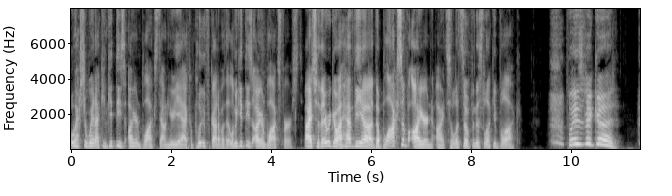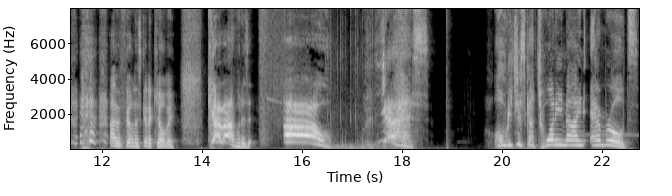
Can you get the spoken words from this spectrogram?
Oh, actually, wait, I can get these iron blocks down here. Yeah, I completely forgot about that. Let me get these iron blocks first. All right, so there we go. I have the uh, the blocks of iron. All right, so let's open this lucky block. Please be good. I have a feeling it's gonna kill me. Come on! What is it? Oh! Yes! Oh, we just got 29 emeralds!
